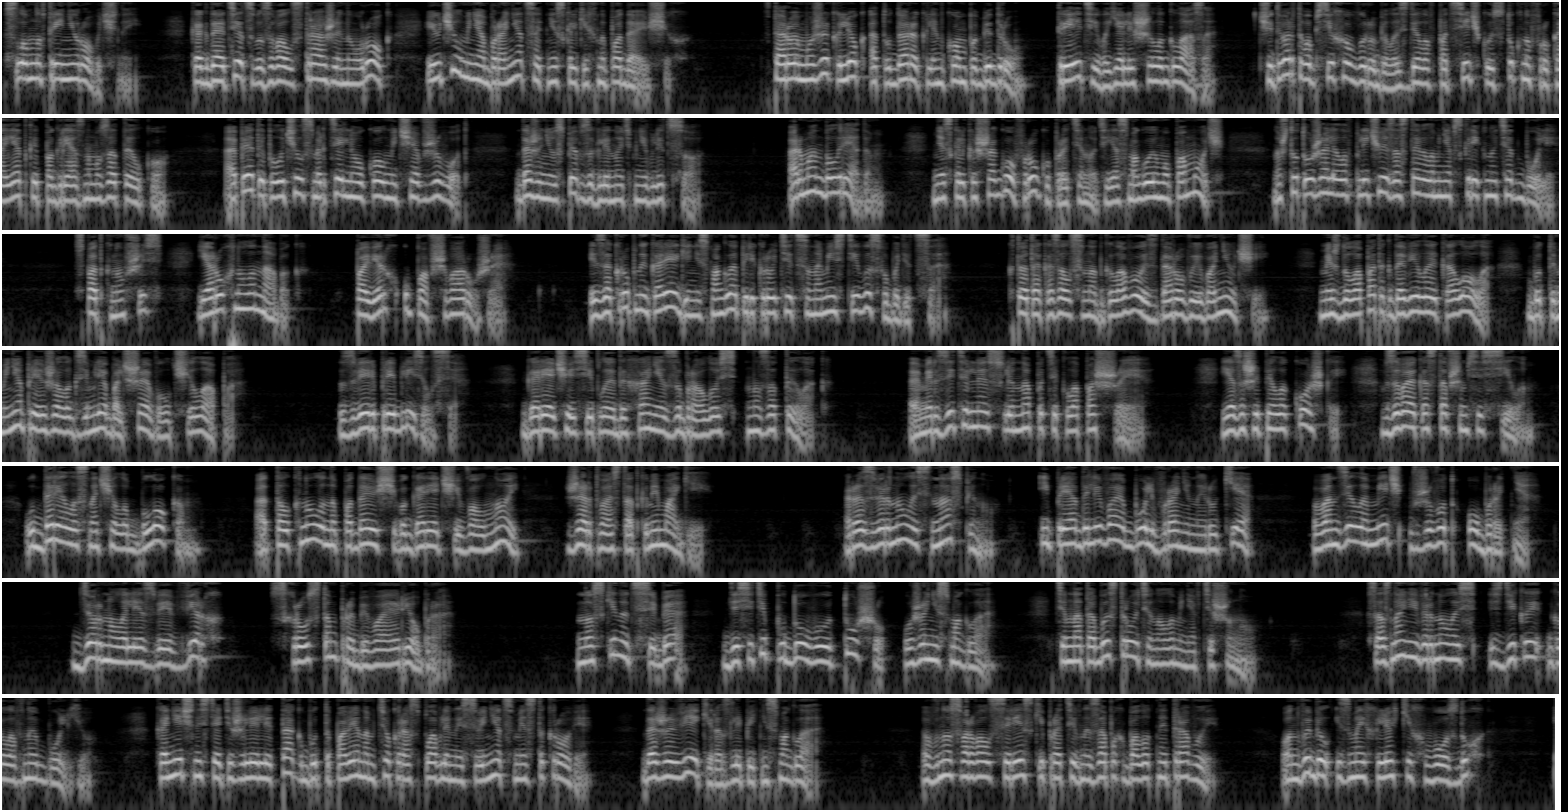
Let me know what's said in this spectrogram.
словно в тренировочной, когда отец вызывал стражей на урок и учил меня обороняться от нескольких нападающих. Второй мужик лег от удара клинком по бедру, третьего я лишила глаза, четвертого психа вырубила, сделав подсечку и стукнув рукояткой по грязному затылку, а пятый получил смертельный укол меча в живот, даже не успев заглянуть мне в лицо. Арман был рядом. Несколько шагов руку протянуть, и я смогу ему помочь, но что-то ужалило в плечо и заставило меня вскрикнуть от боли. Споткнувшись, я рухнула на бок, поверх упавшего оружия. Из-за крупной коряги не смогла перекрутиться на месте и высвободиться. Кто-то оказался над головой, здоровый и вонючий. Между лопаток давила и колола, будто меня приезжала к земле большая волчья лапа. Зверь приблизился. Горячее сиплое дыхание забралось на затылок. Омерзительная слюна потекла по шее. Я зашипела кошкой, взывая к оставшимся силам. Ударила сначала блоком, оттолкнула нападающего горячей волной, жертвой остатками магии. Развернулась на спину и, преодолевая боль в раненой руке, вонзила меч в живот оборотня. Дернула лезвие вверх, с хрустом пробивая ребра. Но скинуть с себя десятипудовую тушу уже не смогла. Темнота быстро утянула меня в тишину. Сознание вернулось с дикой головной болью. Конечности отяжелели так, будто по венам тек расплавленный свинец вместо крови. Даже веки разлепить не смогла. В нос ворвался резкий противный запах болотной травы. Он выбил из моих легких воздух,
